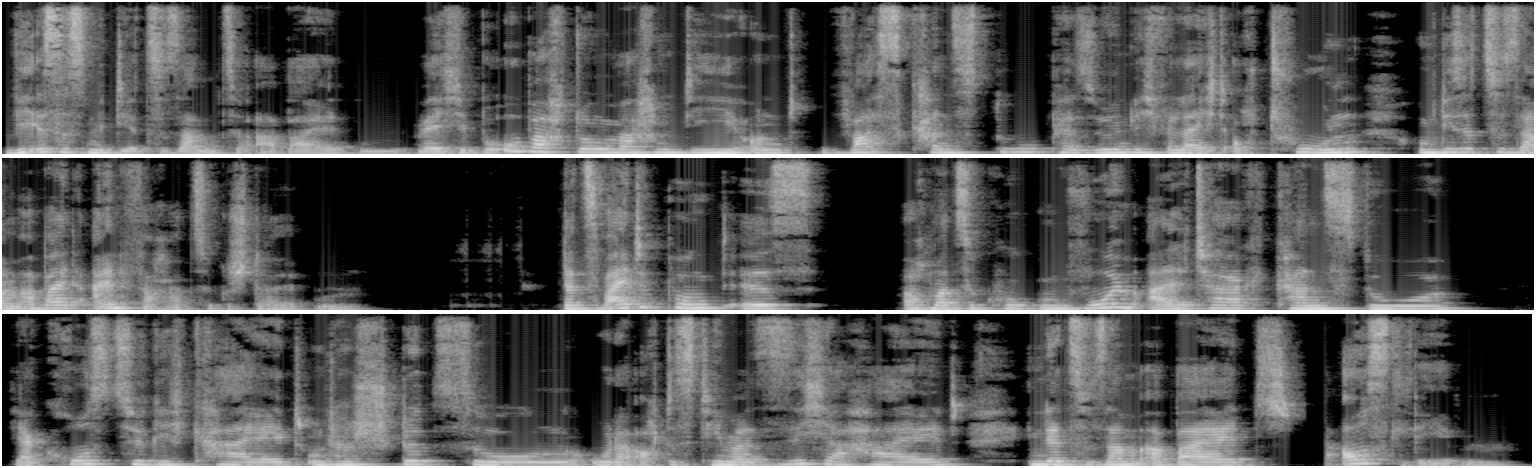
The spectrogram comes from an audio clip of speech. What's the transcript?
wie ist es mit dir zusammenzuarbeiten? Welche Beobachtungen machen die und was kannst du persönlich vielleicht auch tun, um diese Zusammenarbeit einfacher zu gestalten? Der zweite Punkt ist, auch mal zu gucken, wo im Alltag kannst du ja Großzügigkeit, Unterstützung oder auch das Thema Sicherheit in der Zusammenarbeit ausleben.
